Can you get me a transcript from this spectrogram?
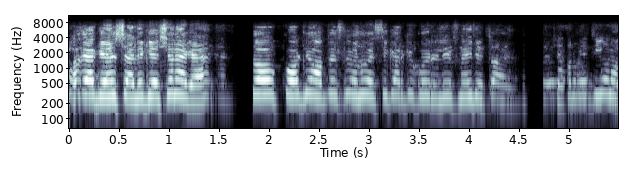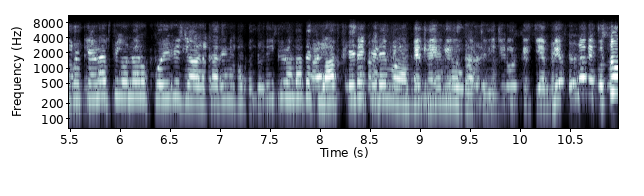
ਉਹਦੇ ਅਗੇਂਸਟ ਐਲੀਗੇਸ਼ਨ ਹੈਗਾ। ਤੋ ਕੋਰਟ ਨੇ ਆਬਵੀਅਸਲੀ ਉਹਨੂੰ ਇਸੇ ਕਰਕੇ ਕੋਈ ਰਿਲੀਫ ਨਹੀਂ ਦਿੱਤਾ ਹੈ ਚਤਰਵੇਦ ਜੀ ਉਹਨਾਂ ਦਾ ਕਹਿਣਾ ਵੀ ਉਹਨਾਂ ਨੂੰ ਕੋਈ ਵੀ ਜਾਣਕਾਰੀ ਨਹੀਂ ਦਿੱਤੀ ਕਿ ਉਹਨਾਂ ਦੇ ਖਿਲਾਫ ਕਿਹੜੇ ਕਿਹੜੇ ਮਾਮਲੇ ਜਿਹੜੇ ਨੇ ਉਹ ਨੇ ਤੋ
